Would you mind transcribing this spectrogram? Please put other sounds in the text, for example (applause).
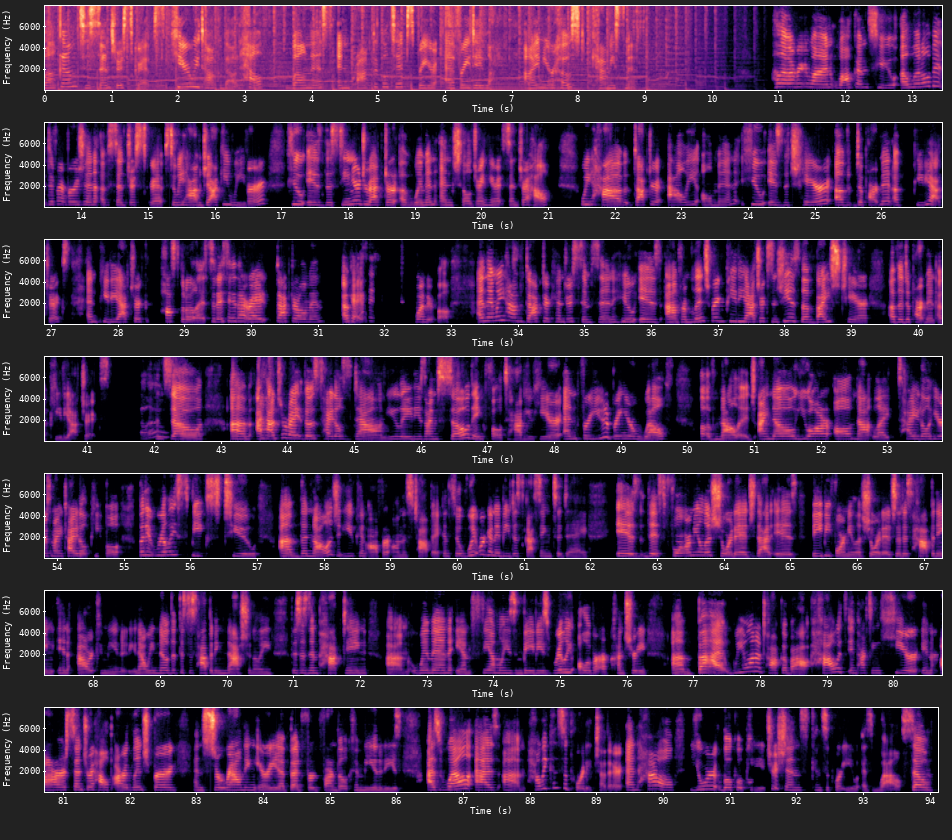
Welcome to Centra Scripts. Here we talk about health, wellness, and practical tips for your everyday life. I'm your host, Cami Smith. Hello, everyone. Welcome to a little bit different version of Centra Scripts. So we have Jackie Weaver, who is the Senior Director of Women and Children here at Centra Health. We have Dr. Ali Ullman, who is the chair of Department of Pediatrics and Pediatric Hospitalist. Did I say that right, Dr. Ullman? Okay, wonderful. And then we have Dr. Kendra Simpson, who is um, from Lynchburg Pediatrics, and she is the vice chair of the Department of Pediatrics. Hello. And so um, I had to write those titles down. You ladies, I'm so thankful to have you here and for you to bring your wealth of knowledge. I know you are all not like title, here's my title people, but it really speaks to um, the knowledge that you can offer on this topic. And so, what we're going to be discussing today is this formula shortage that is baby formula shortage that is happening in our community. Now, we know that this is happening nationally. This is impacting um, women and families and babies really all over our country. Um, but we want to talk about how it's impacting here in our Centra Health, our Lynchburg and surrounding area, Bedford, Farmville communities, as well as um, how we can support each other and how your local pediatricians can support you as well. So,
